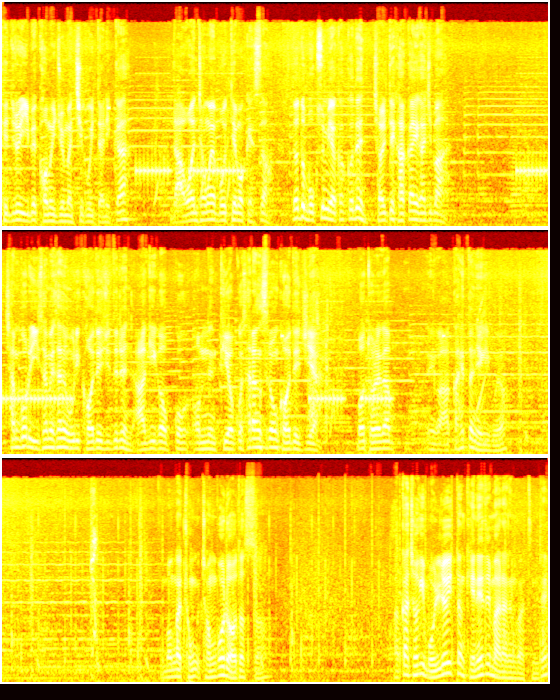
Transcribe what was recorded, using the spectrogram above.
그 뒤로 입에 거미줄만 치고 있다니까. 나원 정말 못해 먹겠어. 너도 목숨이 아깝거든. 절대 가까이 가지 마. 참고로 이 섬에 사는 우리 거대쥐들은 아기가 없고 없는 귀엽고 사랑스러운 거대쥐야. 뭐 돌아다 이거 아까 했던 얘기고요. 뭔가 종, 정보를 얻었어. 아까 저기 몰려있던 걔네들 말하는 것 같은데?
